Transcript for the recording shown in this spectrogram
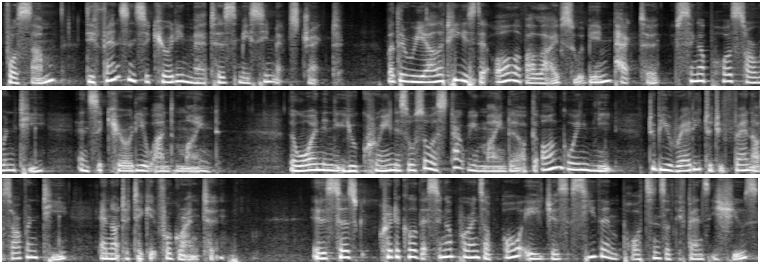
For some, defense and security matters may seem abstract, but the reality is that all of our lives would be impacted if Singapore's sovereignty and security were undermined. The war in Ukraine is also a stark reminder of the ongoing need to be ready to defend our sovereignty and not to take it for granted. It is thus critical that Singaporeans of all ages see the importance of defense issues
